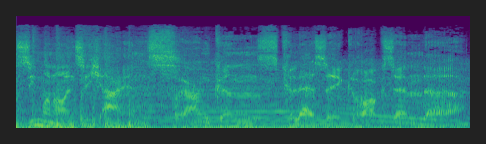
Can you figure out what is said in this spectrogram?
97.1. Frankens Classic Rocksender.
